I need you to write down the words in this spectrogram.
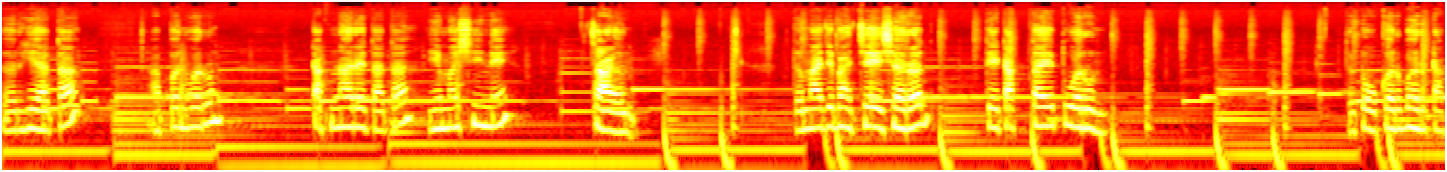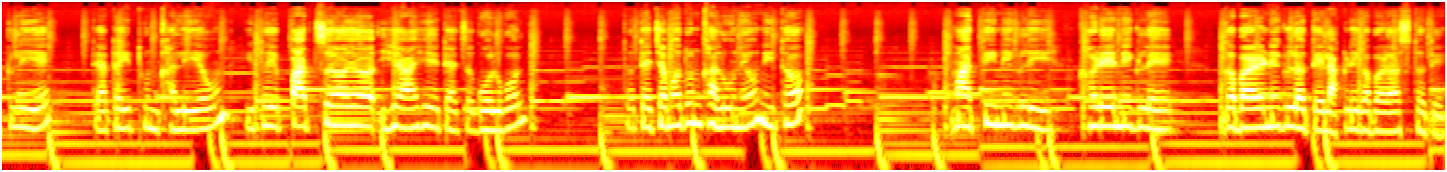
तर हे आता आपण वरून टाकणार आहेत. आता हे मशीन आहे. चाळण. तर माझे भाचे आहे शरद. ते टाकतायत वरून. तर टोकरभर टाकली आहे. ते आता इथून खाली येऊन इथं हे पाच हे आहे त्याचं गोल गोल. तर त्याच्यामधून खालून येऊन इथं माती निघली खडे निघले गबाळ निघलं ते लाकडी गबाळ असतं ते.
